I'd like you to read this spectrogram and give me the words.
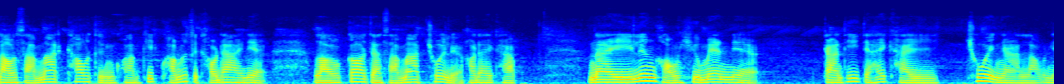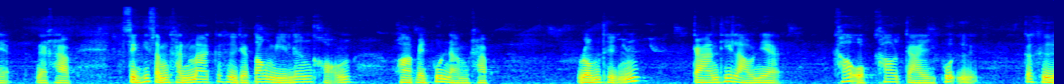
เราสามารถเข้าถึงความคิดความรู้สึกเขาได้เนี่ยเราก็จะสามารถช่วยเหลือเขาได้ครับ ในเรื่องของ human เนี่ยการที่จะให้ใครช่วยงานเราเนี่ยนะครับ สิ่งที่สำคัญมากก็คือจะต้องมีเรื่องของความเป็นผู้นำครับ รวมถึงการที่เราเนี่ยเข้าอกเข้าใจผู้อื่นก็คือ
